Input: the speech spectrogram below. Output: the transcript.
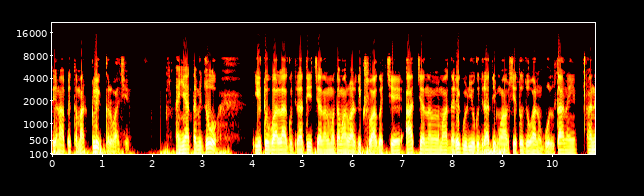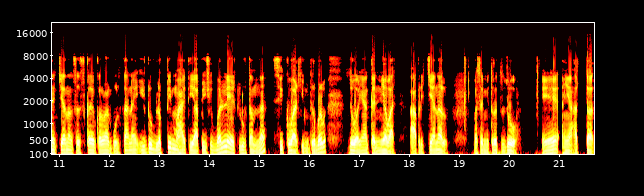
તેના પર તમારે ક્લિક કરવા છે. અહીંયા તમે જુઓ યુટ્યુબ વાલા ગુજરાતી ચેનલમાં તમારું હાર્દિક સ્વાગત છે. આ ચેનલમાં દરેક વીડિયો ગુજરાતીમાં આવશે તો જોવાનું ભૂલતા નહીં અને ચેનલ સબસ્ક્રાઈબ કરવાનું ભૂલતા નહીં. યુટ્યુબ લગતી માહિતી આપીશું, બંને એટલું તમને શીખવાડશું મિત્રો, બરાબર? જો અહીંયા ધન્યવાદ આપણી ચેનલ પછી મિત્રો તો જુઓ એ અહીંયા સત્તર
